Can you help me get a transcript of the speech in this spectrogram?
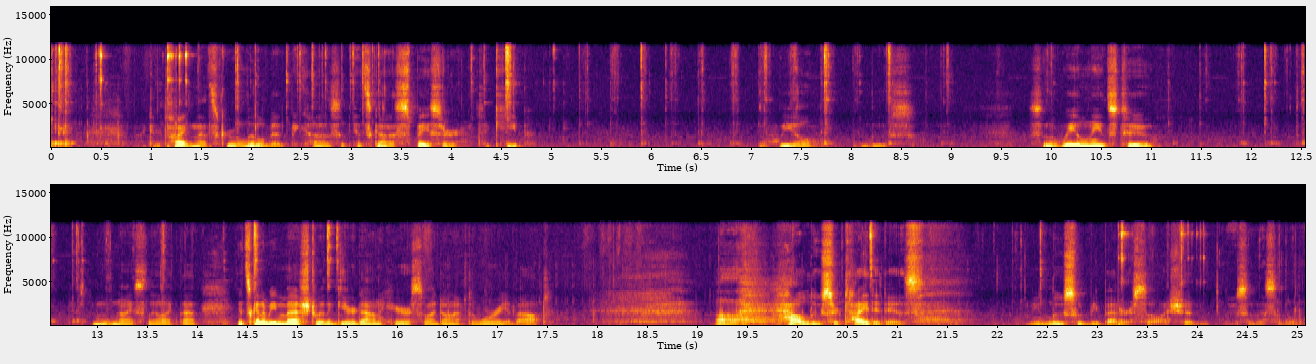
I can tighten that screw a little bit because it's got a spacer to keep the wheel loose. So the wheel needs to just move nicely like that. It's going to be meshed with a gear down here so I don't have to worry about uh, how loose or tight it is. I mean loose would be better so I should loosen this a little.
